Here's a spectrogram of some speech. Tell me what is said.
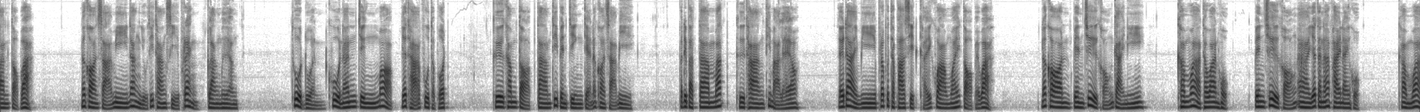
าลตอบว่า นครสามีนั่งอยู่ที่ทางสีแพร่งกลางเมือง ทูตด่วนคู่นั้นจึงมอบยถาภูตพจน์ คือคำตอบตามที่เป็นจริงแก่นครสามี ปฏิบัติตามมักคือทางที่มาแล้ว และได้มีพระพุทธภาษิตไขความไว้ต่อไปว่า นครเป็นชื่อของกายนี้คำว่าทวารหกเป็นชื่อของอายตนะภายในหกคำว่า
